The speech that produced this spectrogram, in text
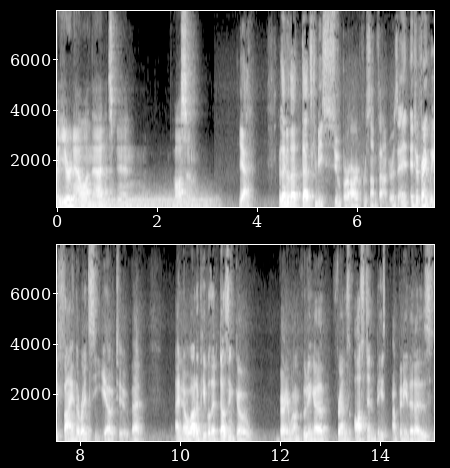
a year now on that. It's been awesome. Yeah, because I know that that can be super hard for some founders, and, and to frankly find the right CEO too. That I know a lot of people that doesn't go very well, including a friend's Austin-based company that is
